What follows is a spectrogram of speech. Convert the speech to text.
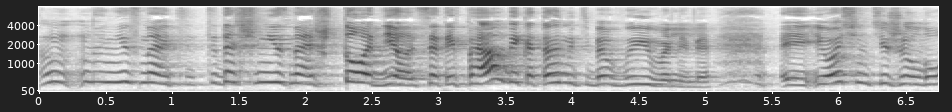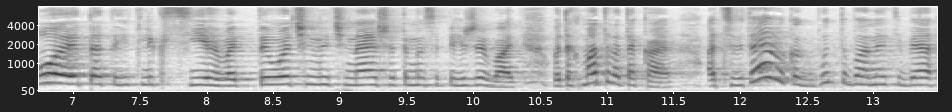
ну, не знаю, ты, ты дальше не знаешь, что делать с этой правдой, которую на тебя вывалили. И, и очень тяжело это отрефлексировать, ты очень начинаешь этому сопереживать. Вот Ахматова такая, а Цветаева как будто бы она тебя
